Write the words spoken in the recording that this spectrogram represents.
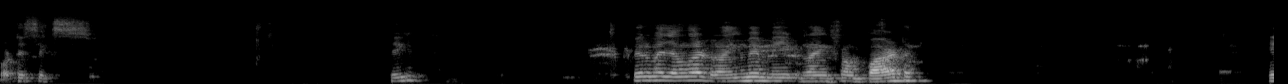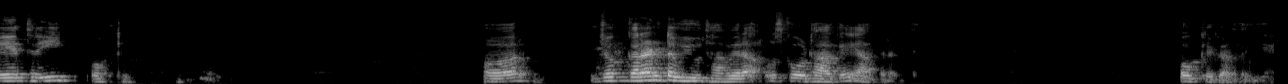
फोर्टी सिक्स ठीक? है फिर मैं जाऊँगा ड्राइंग में make drawing from part A three okay और जो करंट व्यू था मेरा, उसको उठा के यहाँ पे रख देंगे ओके कर देंगे।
